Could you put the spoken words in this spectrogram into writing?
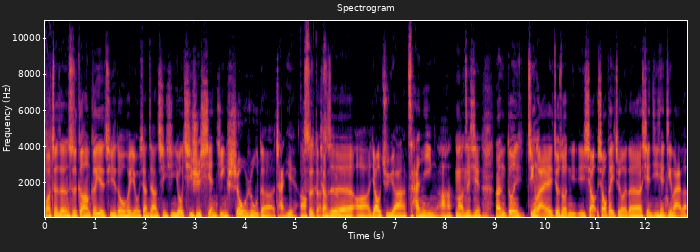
哇，这真的是各行各业其实都会有像这样情形，尤其是现金收入的产业啊，是的，像是呃药局啊、餐饮啊啊这些，那你都进来，就是说你你消消费者的现金先进来了，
